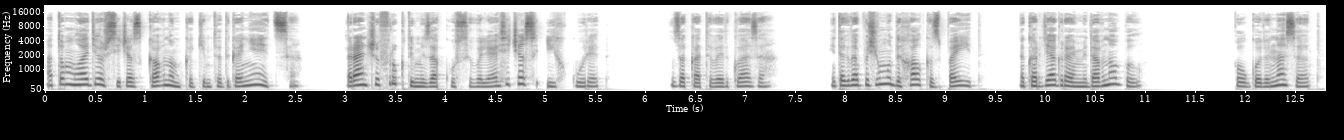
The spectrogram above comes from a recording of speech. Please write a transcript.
А то молодежь сейчас говном каким-то догоняется. Раньше фруктами закусывали, а сейчас их курят. Закатывает глаза. И тогда почему дыхалка сбоит? На кардиограмме давно был? Полгода назад.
